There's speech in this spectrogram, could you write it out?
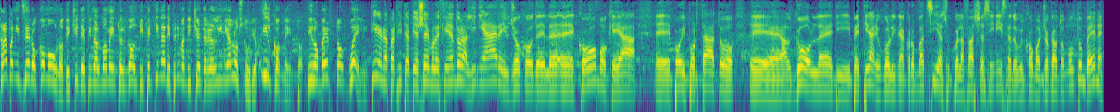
Trapani 0 come 1 decide fino al momento il gol di Pettinari prima di cedere la linea allo studio. Il commento di Roberto Gueli. Tiene una partita piacevole fino ad ora, lineare il gioco del eh, Como che ha eh, poi portato eh, al gol eh, di Pettinari, un gol in acrobazia su quella fascia sinistra dove il Como ha giocato molto bene,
